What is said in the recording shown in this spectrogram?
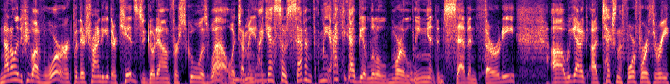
Not only do people have work, but they're trying to get their kids to go down for school as well. Which I mean, I guess so. Seven. I mean, I think I'd be a little more lenient than seven thirty. Uh, we got a, a text in the four four three.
